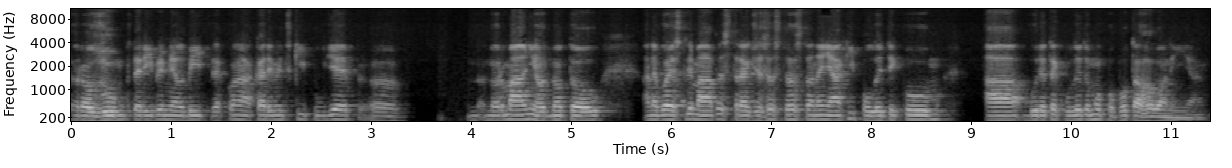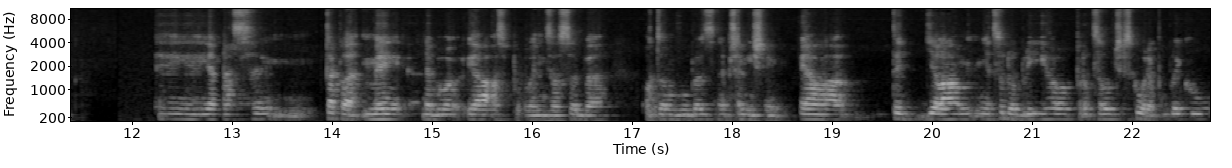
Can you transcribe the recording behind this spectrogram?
rozum, který by měl být jako na akademické půdě uh, normální hodnotou, anebo jestli máte strach, že se z toho stane nějaký politikum a budete kvůli tomu popotahovaný nějak. Já si takhle, my, nebo já aspoň za sebe o tom vůbec nepřemýšlím. Já teď dělám něco dobrýho pro celou Českou republiku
